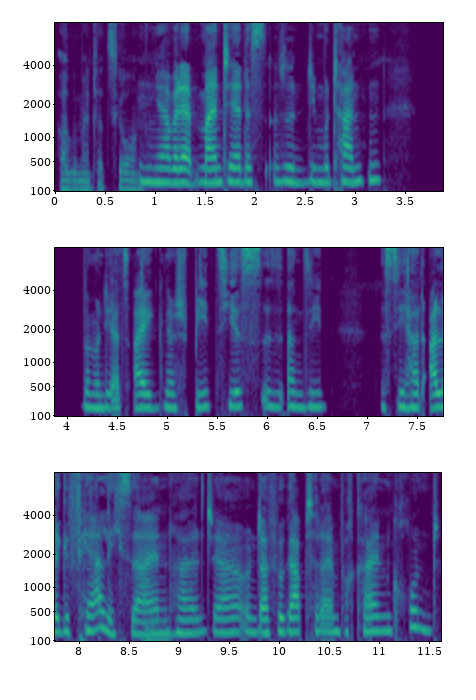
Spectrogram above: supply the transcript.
Argumentation. Ja, aber der meinte ja, dass also die Mutanten, wenn man die als eigene Spezies äh, ansieht, dass die halt alle gefährlich seien Mhm. halt, ja. Und dafür gab es halt einfach keinen Grund.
